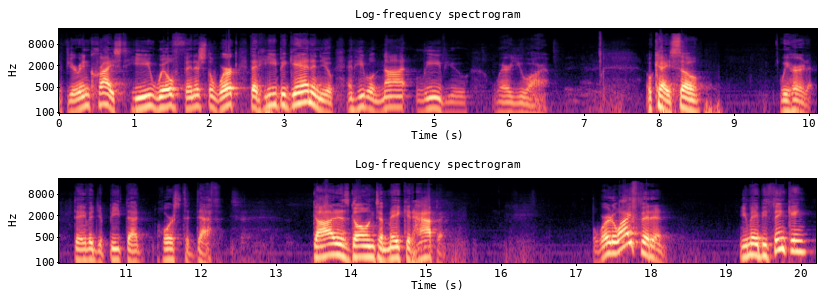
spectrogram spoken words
If you're in Christ, he will finish the work that he began in you and he will not leave you where you are. Okay, so we heard it. David, you beat that horse to death. God is going to make it happen. But where do I fit in? You may be thinking,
